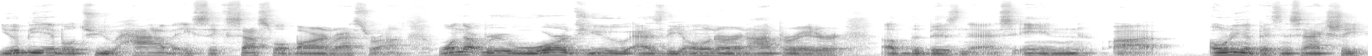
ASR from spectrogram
you'll be able to have a successful bar and restaurant, one that rewards you as the owner and operator of the business in uh, owning a business and actually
